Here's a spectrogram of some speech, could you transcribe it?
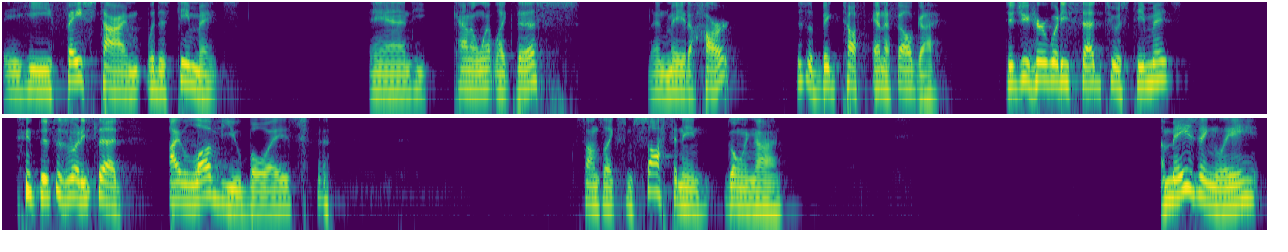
he FaceTime with his teammates. And he kind of went like this, then made a heart. This is a big, tough NFL guy. Did you hear what he said to his teammates? this is what he said I love you, boys. Sounds like some softening going on. Amazingly,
